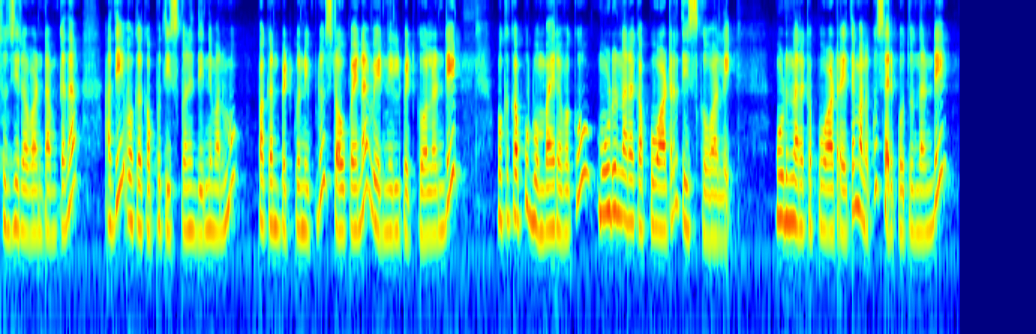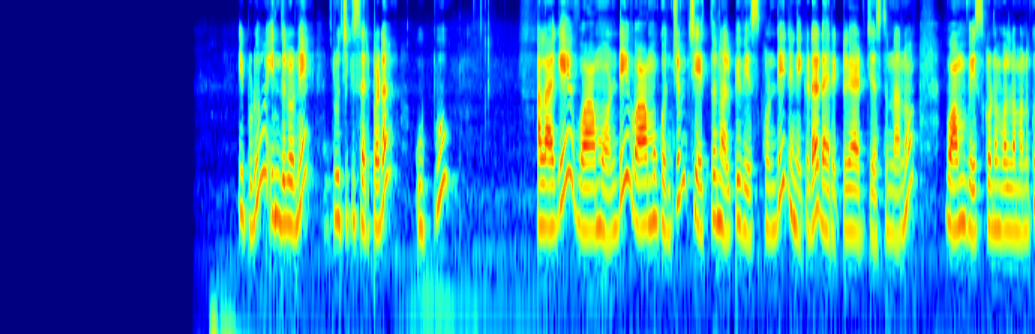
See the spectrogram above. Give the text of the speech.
సుజీ రవ్వ అంటాం కదా అది ఒక కప్పు తీసుకొని దీన్ని మనము పక్కన పెట్టుకొని ఇప్పుడు స్టవ్ పైన వేడి నీళ్ళు పెట్టుకోవాలండి. ఒక కప్పు బొంబాయి రవ్వకు మూడున్నర కప్పు వాటర్ తీసుకోవాలి. మూడున్నర కప్పు వాటర్ అయితే మనకు సరిపోతుందండి. ఇప్పుడు ఇందులోనే రుచికి సరిపడా ఉప్పు అలాగే వాము అండి. వాము కొంచెం చేత్తో నలిపి వేసుకోండి. నేను ఇక్కడ డైరెక్ట్గా యాడ్ చేస్తున్నాను. వాము వేసుకోవడం వల్ల మనకు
